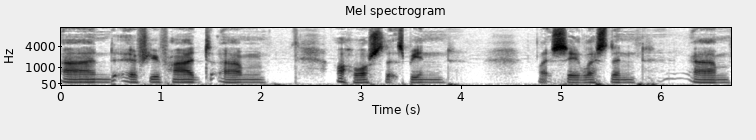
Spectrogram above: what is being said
and if you've had um, a horse that's been let's say less than um,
